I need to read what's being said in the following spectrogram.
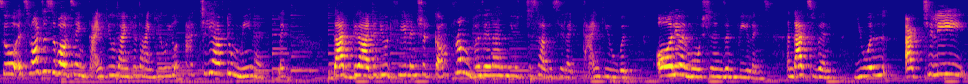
So it's not just about saying thank you, thank you, thank you. You actually have to mean it. Like that gratitude feeling should come from within and you just have to say like thank you with all your emotions and feelings. And that's when you will actually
